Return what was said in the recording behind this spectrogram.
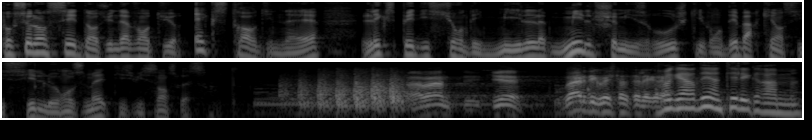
pour se lancer dans une aventure extraordinaire, l'expédition des mille, mille chemises rouges qui vont débarquer en Sicile le 11 mai 1860. Regardez un télégramme.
